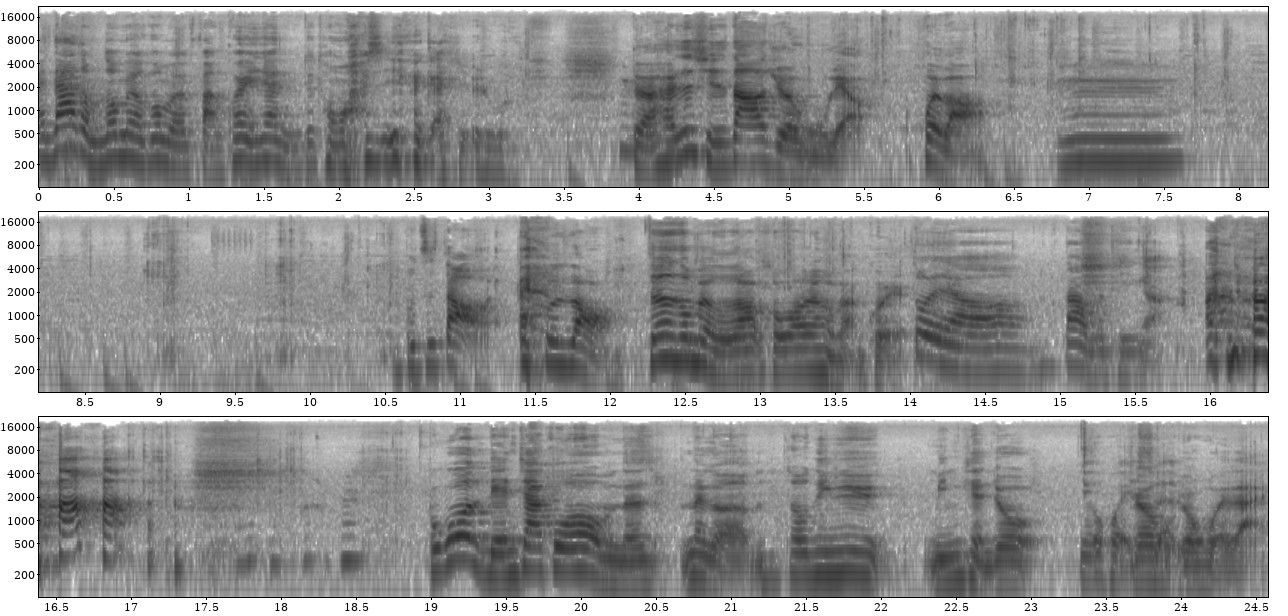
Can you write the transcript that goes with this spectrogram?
哎、大家怎么都没有跟我们反馈一下你们对童话系列的感觉如何？对啊，还是其实大家都觉得无聊，会吧？嗯，不知道哎、不知道，真的都没有得到收到任何反馈。对啊，大家有没有听啊？不过廉价过后，我们的那个收听率明显就有回有升，有回来。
